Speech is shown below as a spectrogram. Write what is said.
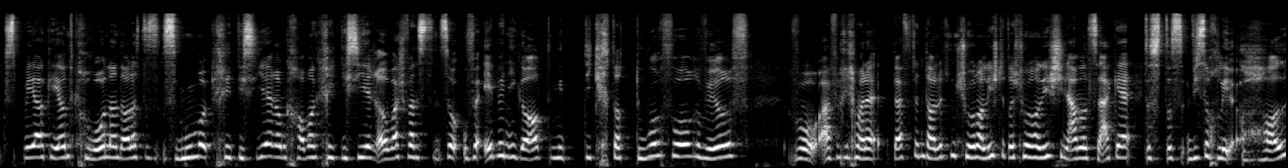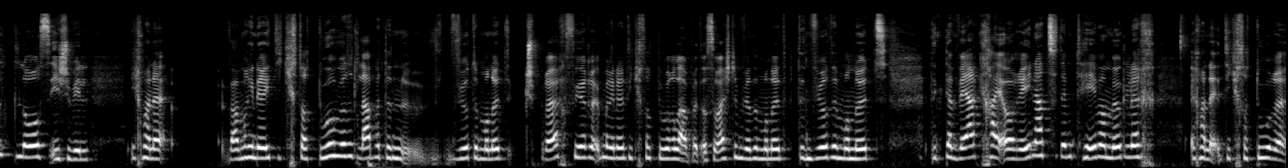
das BAG und Corona und alles, das, das muss man kritisieren und kann man kritisieren, aber weißt, wenn es so auf eine Ebene geht mit Diktaturvorwürfen, wo einfach, ich meine, darf denn da nicht ein Journalist oder eine Journalistin einmal sagen, dass das wie so ein bisschen haltlos ist, weil, ich meine, wenn wir in einer Diktatur würden leben, dann würden wir nicht Gespräche führen, ob wir in einer Diktatur leben. Also weißt, dann würden wir nicht, dann würden wir nicht, dann wäre keine Arena zu dem Thema möglich. Ich meine, Diktaturen,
